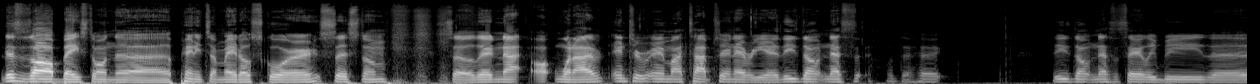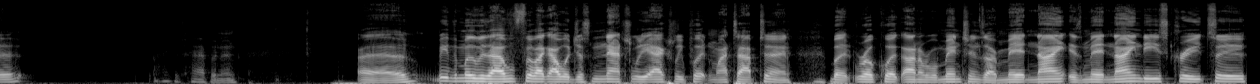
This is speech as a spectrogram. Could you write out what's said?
this is all based on the uh, penny tomato score system. So they're not uh, when I enter in my top ten every year. These don't necess. What the heck? These don't necessarily be the. I think it's happening? Uh, be the movies I feel like I would just naturally actually put in my top ten. But real quick, honorable mentions are mid nine is mid nineties Creed two,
